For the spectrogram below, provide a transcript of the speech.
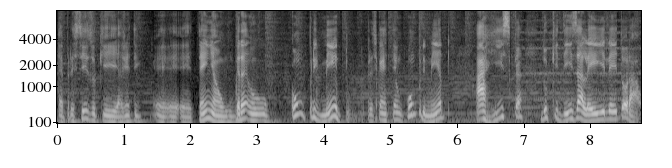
É preciso que a gente é, tenha um, um cumprimento por isso que a gente tem um cumprimento à risca do que diz a lei eleitoral.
